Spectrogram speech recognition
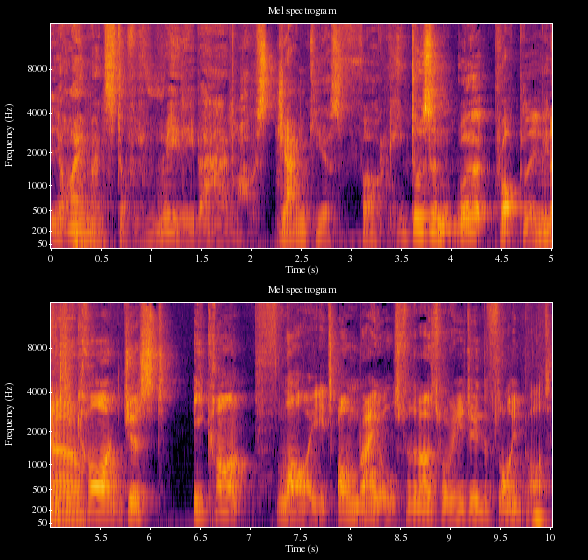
The Iron Man stuff is really bad. Oh, it's janky as fuck. He doesn't work properly because No. he can't just he can't fly. It's on rails for the most part when you're doing the flying part,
